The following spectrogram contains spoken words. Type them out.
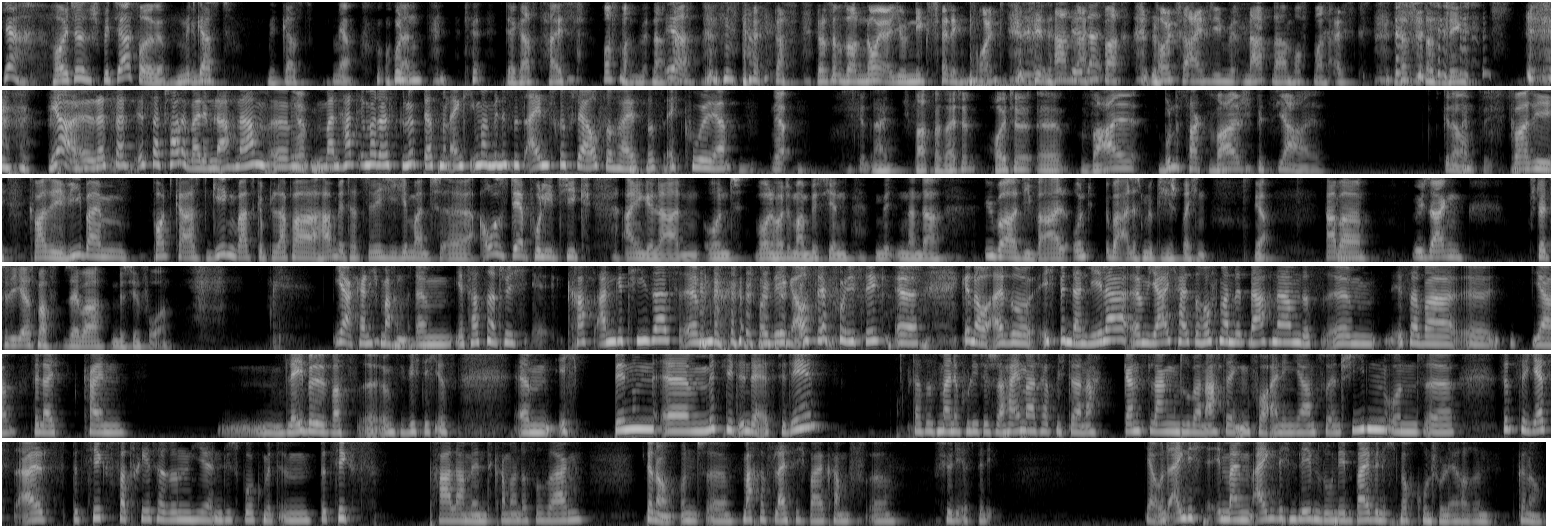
Ja, heute Spezialfolge mit Genau. Gast. Mit Gast. Ja. Und Dann, der Gast heißt Hoffmann mit Nachnamen. Ja. Das, das ist unser neuer Unique Selling Point. Wir laden Wir einfach Leute ein, die mit Nachnamen Hoffmann heißen. Das ist das Ding. Ja, äh, das ist das, ist das Tolle bei dem Nachnamen. Ähm, Ja. Man hat immer das Glück, dass man eigentlich immer mindestens einen trifft, der auch so heißt. Das ist echt cool, ja. ja. Nein, Spaß beiseite. Heute äh, Wahl, Bundestagswahl Spezial. Genau. Sich so. Quasi, quasi wie beim Podcast Gegenwartsgeplapper haben wir tatsächlich jemand äh, aus der Politik eingeladen und wollen heute mal ein bisschen miteinander über die Wahl und über alles Mögliche sprechen. Ja. Aber würde ich sagen, stellst du dich erstmal selber ein bisschen vor. Ja, kann ich machen. Ähm, jetzt hast du natürlich äh, krass angeteasert, ähm, von wegen aus der Politik. Äh, genau, also ich bin Daniela. Ähm, ja, ich heiße Hoffmann mit Nachnamen. Das ähm, ist aber äh, ja vielleicht kein mm, Label, was äh, irgendwie wichtig ist. Ähm, ich bin ähm, Mitglied in der SPD. Das ist meine politische Heimat, habe mich da nach ganz langem drüber nachdenken vor einigen Jahren zu entschieden und äh, sitze jetzt als Bezirksvertreterin hier in Duisburg mit im Bezirksparlament, kann man das so sagen. Genau, und äh, mache fleißig Wahlkampf äh, für die SPD. Ja, und eigentlich in meinem eigentlichen Leben so nebenbei bin ich noch Grundschullehrerin. Genau.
